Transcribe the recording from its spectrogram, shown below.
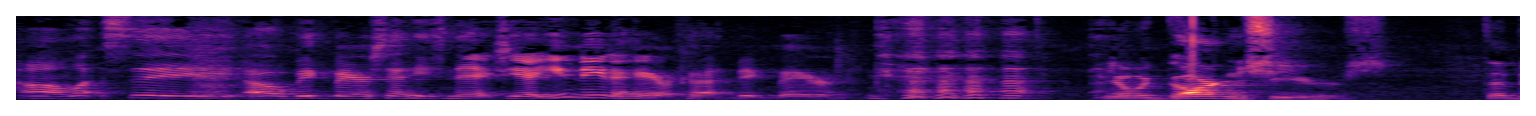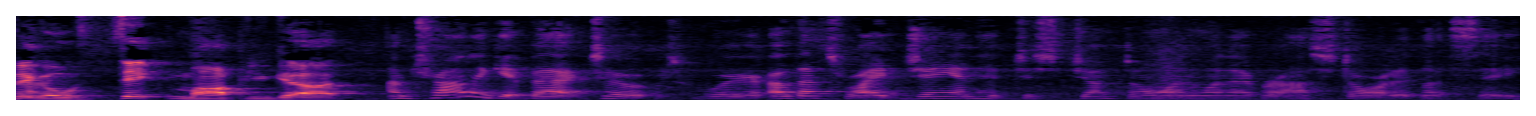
Um, let's see. Oh, Big Bear said he's next. Yeah, you need a haircut, Big Bear. Yeah, with garden shears. That big old thick mop you got. I'm trying to get back to where. Oh, that's right. Jan had just jumped on whenever I started. Let's see.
